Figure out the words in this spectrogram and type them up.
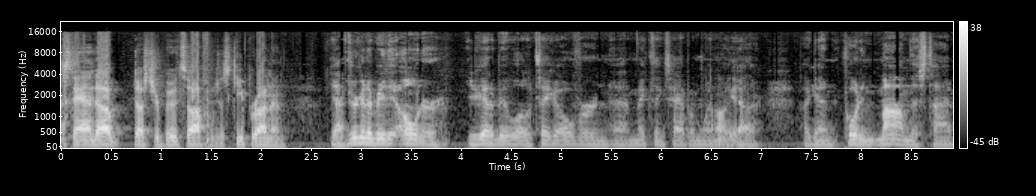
stand up, dust your boots off, and just keep running. Yeah, if you're going to be the owner, you got to be able to take over and uh, make things happen one way or the Oh, other. Again, quoting mom this time,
